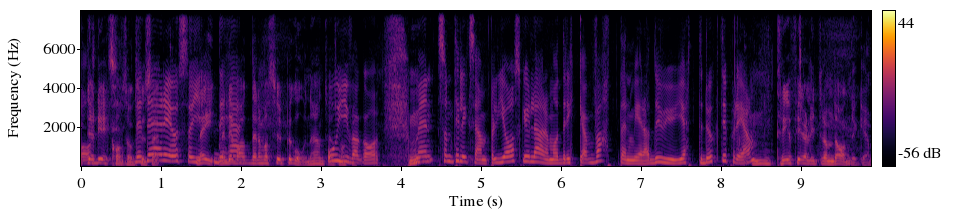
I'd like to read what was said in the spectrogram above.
gott. det, det. Det där är också... Nej, men det här- var, den var supergod. Den Oj, vad gott. Mm. Men som till exempel, jag ska ju lära mig att dricka vatten mera. Du är ju jätteduktig på det. Mm, tre, fyra liter om dagen dricker jag.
